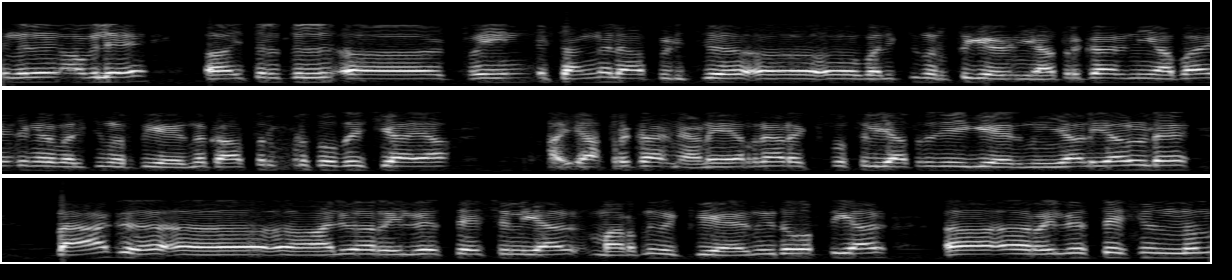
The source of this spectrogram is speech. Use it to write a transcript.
ഇന്നലെ രാവിലെ ഇത്തരത്തിൽ ട്രെയിൻ ചങ്ങല പിടിച്ച് വലിച്ചു നിർത്തുകയായിരുന്നു. യാത്രക്കാരൻ ഈ അപായചങ്ങല വലിച്ചു നിർത്തുകയായിരുന്നു. കാസർഗോഡ് സ്വദേശിയായ യാത്രക്കാരനാണ്. ഏറനാട് എക്സ്പ്രസിൽ യാത്ര ചെയ്യുകയായിരുന്നു. ഇയാൾ ഇയാളുടെ ബാഗ് ആ, ആലുവ റെയിൽവേ സ്റ്റേഷനിൽ ഇയാൾ മറന്നു വെക്കുകയായിരുന്നു. ഇതോർത്ത് ഇയാൾ റെയിൽവേ സ്റ്റേഷനിൽ നിന്നും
